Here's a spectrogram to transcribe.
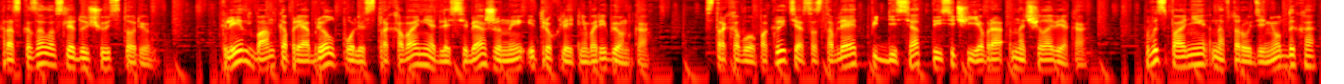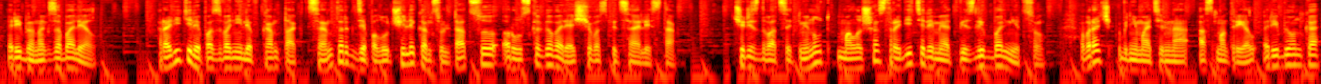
рассказала следующую историю. Клиент банка приобрел полис страхования для себя, жены и трехлетнего ребенка. Страховое покрытие составляет 50 тысяч евро на человека. В Испании на второй день отдыха ребенок заболел. Родители позвонили в контакт-центр, где получили консультацию русскоговорящего специалиста. Через 20 минут малыша с родителями отвезли в больницу. Врач внимательно осмотрел ребенка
